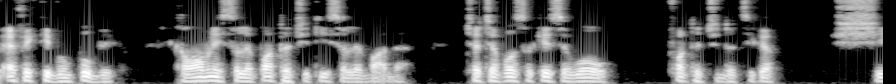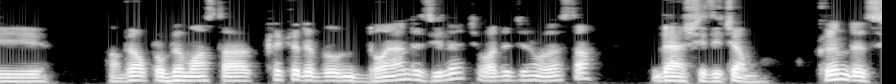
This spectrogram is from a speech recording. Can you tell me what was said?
efectiv în public ca oamenii să le poată citi, să le vadă. Ceea ce a fost o chestie, wow, foarte ciudățică. Și aveau problema asta, cred că de vreo 2 ani de zile, ceva de genul ăsta. de și ziceam, când îți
